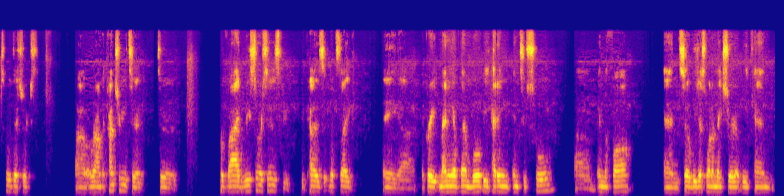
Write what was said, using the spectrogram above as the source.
school districts uh, around the country to to provide resources because it looks like a, uh, a great many of them will be heading into school um, in the fall. And so we just want to make sure that we can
